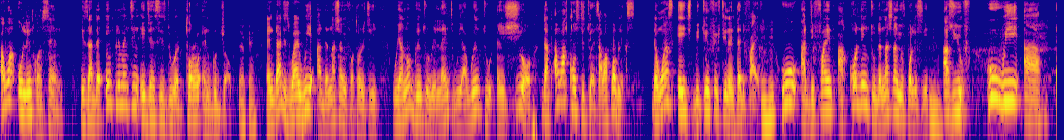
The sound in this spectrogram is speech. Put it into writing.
Our only concern is that the implementing agencies do a thorough and good job. Okay. And that is why we at the National Youth Authority, we are not going to relent. We are going to ensure that our constituents, our publics, the ones aged between 15 and 35, who are defined according to the National Youth Policy as youth, who we are uh,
